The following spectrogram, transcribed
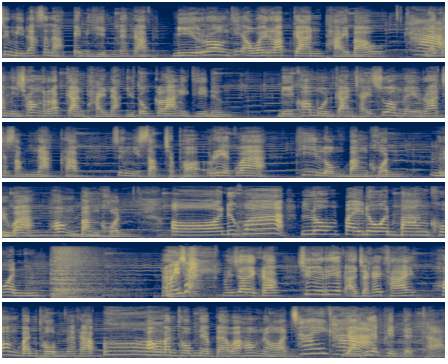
ซึ่งมีลักษณะเป็นหินนะครับ มีร่องที่เอาไว้รับการถ่ายเบาค่ะแล้วก็มีช่องรับการถ่ายหนักอยู่ตรงกลางอีกทีหนึ่งมีข้อมูลการใช้ส้วมในราชสำนักครับ ซึ่งมีศัพท์เฉพาะเรียกว่าที่ลงบังคน หรือว่าห้องบังคน อ๋อ นึกว่า ลงไปโดนบางคน ไม่ใช่ ไม่ใช่ครับ ชื่อเรียกอาจจะคล้ายๆ ห้องบรรทมนะครับโอ้ห้องบรรทมเนี่ยแปลว่าห้องนอน ใช่ค่ะ อย่าเรียกผิดเด็ดขาด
